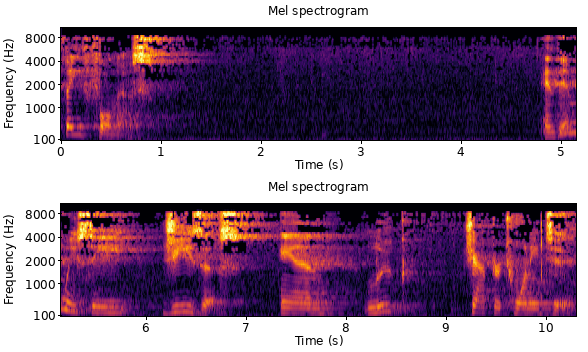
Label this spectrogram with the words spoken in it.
faithfulness. And then we see Jesus in Luke chapter 22,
